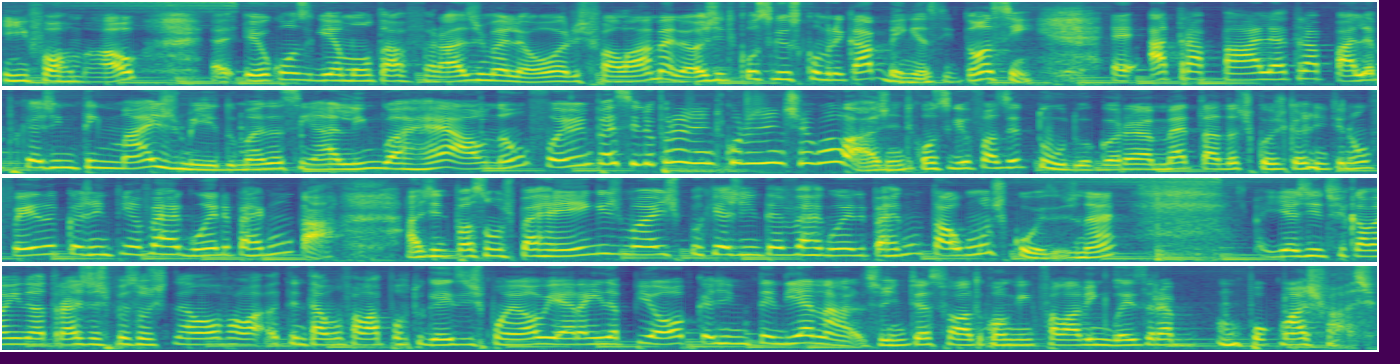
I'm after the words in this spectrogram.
informal. Eh, eu conseguia montar frases melhores, falar melhor, a gente conseguiu se comunicar bem, assim. Então, assim, é, atrapalha, atrapalha, porque a gente tem mais medo, mas, assim, a língua real não foi um empecilho pra gente quando a gente chegou lá. A gente conseguiu fazer tudo. Agora, metade das coisas que a gente não fez é porque a gente tinha vergonha de perguntar. A gente passou uns perrengues, mas porque a gente teve vergonha de perguntar algumas coisas, né? E a gente ficava indo atrás das pessoas que tentavam falar, tentavam falar português e espanhol e era ainda pior porque a gente não entendia nada. Se a gente tivesse falado com alguém que falava inglês, era um pouco mais fácil.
